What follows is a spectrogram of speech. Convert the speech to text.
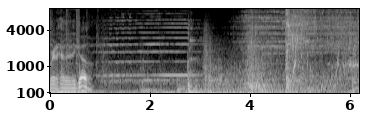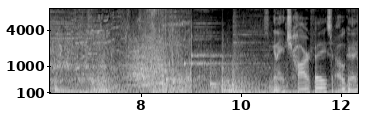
Where the hell did it go? Thinking ain't Charface? Okay.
